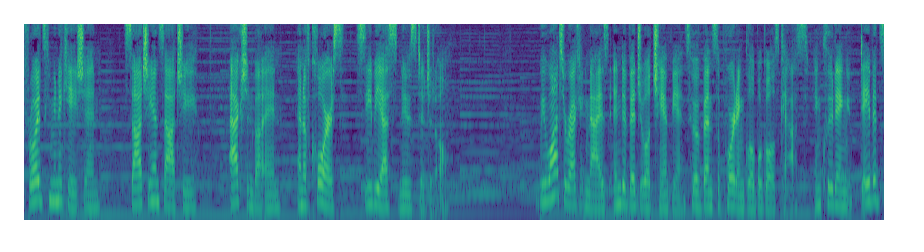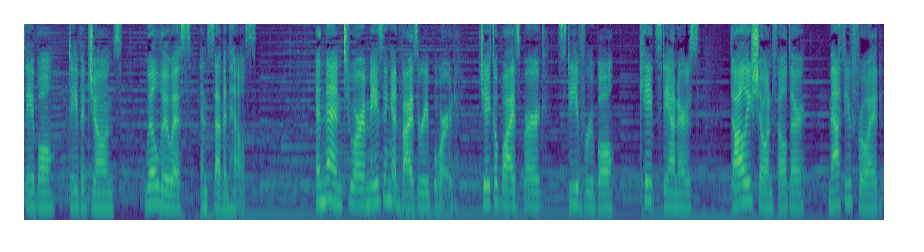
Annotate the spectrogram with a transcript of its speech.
Freud's Communication, Saatchi and Saatchi, Action Button, and of course, CBS News Digital. We want to recognize individual champions who have been supporting Global Goals Cast, including David Sable, David Jones, Will Lewis, and Seven Hills. And then to our amazing advisory board Jacob Weisberg, Steve Rubel, Kate Stanners, Dolly Schoenfelder, Matthew Freud,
